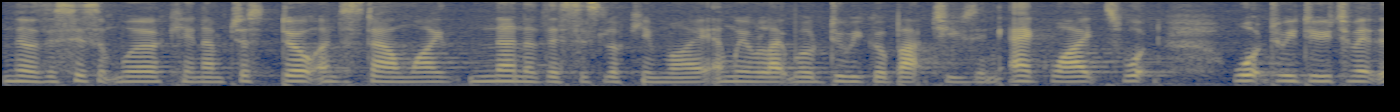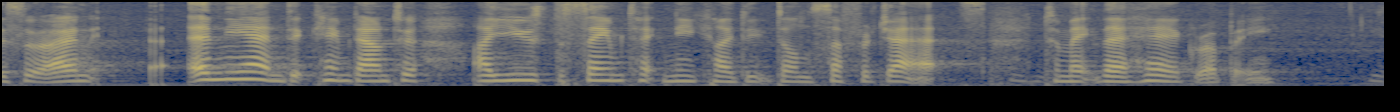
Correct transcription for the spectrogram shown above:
no, this isn't working. I just don't understand why none of this is looking right. And we were like, well, do we go back to using egg whites? What, what do we do to make this right? And in the end, it came down to I used the same technique I did on suffragettes mm-hmm. to make their hair grubby yeah.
